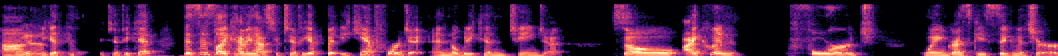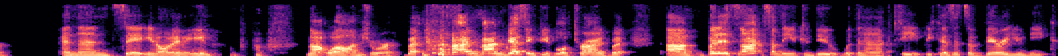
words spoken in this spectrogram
Um, yeah. You get the certificate. This is like having that certificate, but you can't forge it and nobody can change it. So I couldn't forge Wayne Gretzky's signature and then say, you know what I mean? not well, I'm sure, but I'm, I'm guessing people have tried, but um, but it's not something you can do with an NFT because it's a very unique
